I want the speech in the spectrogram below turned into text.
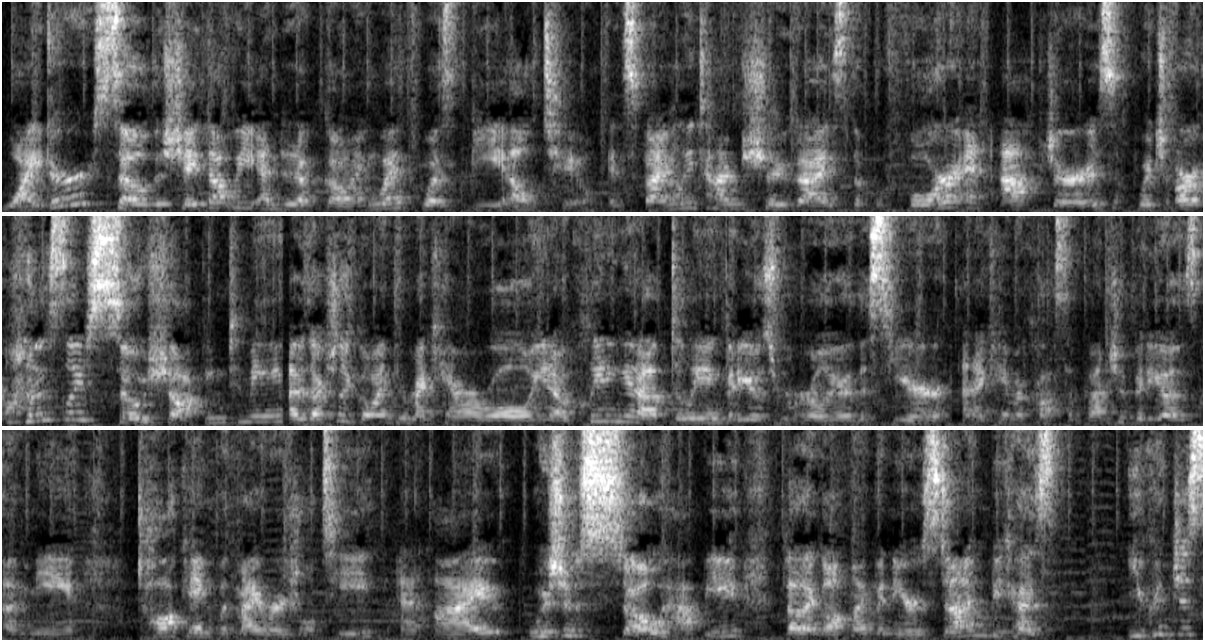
whiter. So the shade that we ended up going with was BL2. It's finally time to show you guys the before and afters, which are honestly so shocking to me. I was actually going through my camera roll, you know, cleaning it up, deleting videos from earlier this year, and I came across a bunch of videos of me talking with my original teeth and I was just so happy that I got my veneers done because you can just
